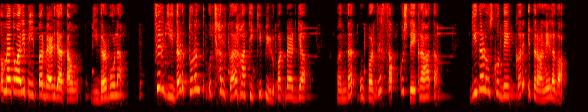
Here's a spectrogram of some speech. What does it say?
तो मैं तुम्हारी पीठ पर बैठ जाता हूँ गीदड़ बोला। फिर गीदड़ तुरंत उछल कर हाथी की पीठ पर बैठ गया। बंदर ऊपर से सब कुछ देख रहा था। गीदड़ उसको देखकर इतराने लगा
